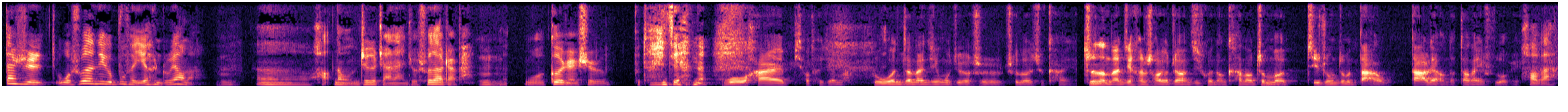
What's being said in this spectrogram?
但是我说的那个部分也很重要嘛。嗯嗯，好，那我们这个展览就说到这儿吧。嗯，我个人是不推荐的。我还比较推荐吧。如果你在南京，我觉得是值得去看一下。真的，南京很少有这样的机会能看到这么集中、这么大大量的当代艺术作品。好吧，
